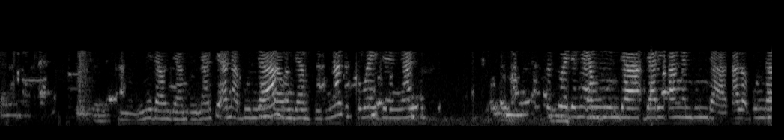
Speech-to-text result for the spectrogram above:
Hmm, ini daun jambu. Nanti anak bunda daun jambunya sesuai dengan sesuai dengan yang bunda jari tangan bunda. Kalau bunda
